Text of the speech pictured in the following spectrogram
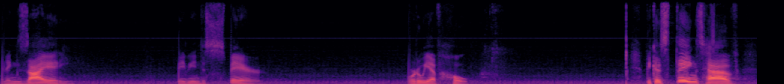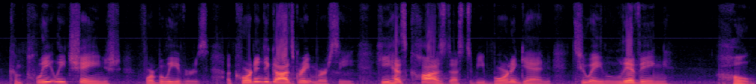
and anxiety, maybe in despair? Or do we have hope? Because things have completely changed for believers. According to God's great mercy, He has caused us to be born again to a living hope.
